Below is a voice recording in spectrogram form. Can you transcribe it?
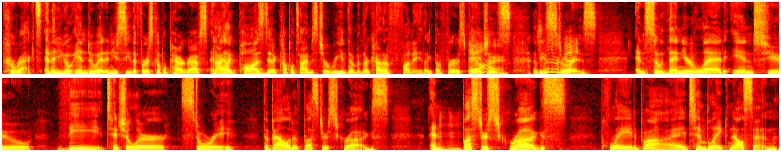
Correct. And then you go into it and you see the first couple paragraphs. And I like paused it a couple times to read them, and they're kind of funny, like the first They pages of these them are good. stories. And so then you're led into the titular story, The Ballad of Buster Scruggs. And Mm-hmm. Buster Scruggs, played by Tim Blake Nelson,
